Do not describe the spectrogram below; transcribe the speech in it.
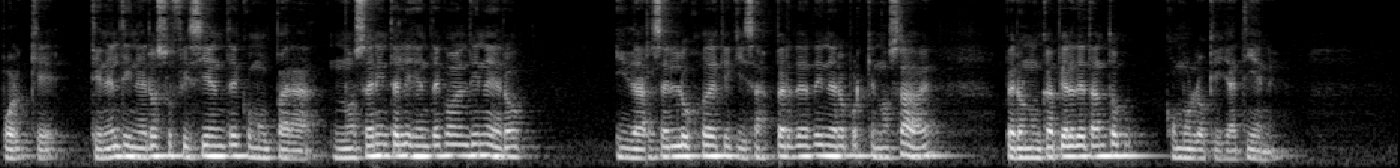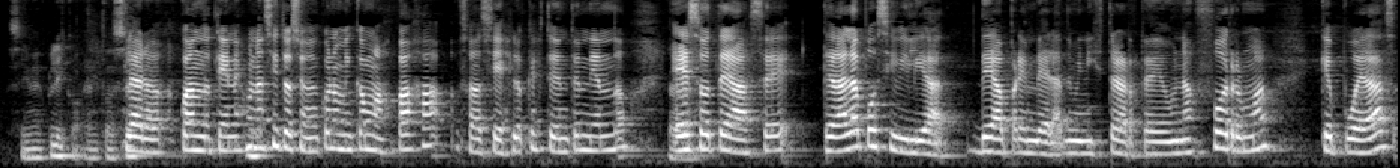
porque tiene el dinero suficiente como para no ser inteligente con el dinero y darse el lujo de que quizás perder dinero porque no sabe, pero nunca pierde tanto como lo que ya tiene. ¿Sí me explico? Entonces, Claro, cuando tienes una situación económica más baja, o sea, si es lo que estoy entendiendo, Claro. eso te hace, te da la posibilidad de aprender a administrarte de una forma que puedas,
